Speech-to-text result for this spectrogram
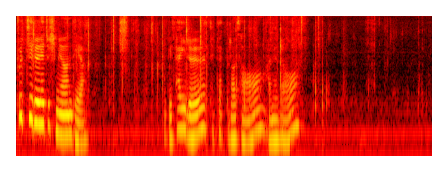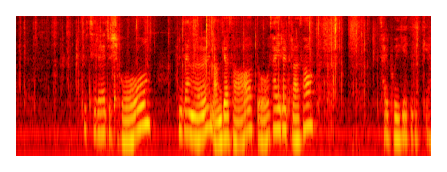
풀칠을 해주시면 돼요. 여기 사이를 살짝 들어서 안으로 터치를 해주시고 한 장을 넘겨서 또 사이를 들어서 잘 보이게 해드릴게요.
